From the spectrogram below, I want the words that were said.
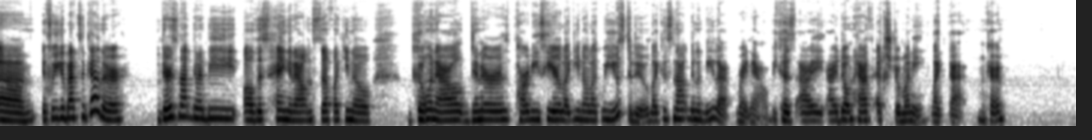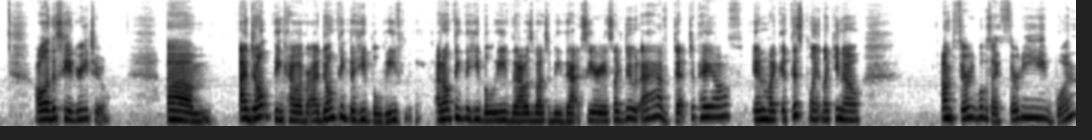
Um, if we get back together, there's not going to be all this hanging out and stuff like, you know, going out, dinners, parties here, like, you know, like we used to do. Like, it's not going to be that right now because I, I don't have extra money like that. Okay. All of this he agreed to. Um, I don't think, however, I don't think that he believed me. I don't think that he believed that I was about to be that serious. Like, dude, I have debt to pay off. And like at this point, like, you know, I'm 30, what was I, 31?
